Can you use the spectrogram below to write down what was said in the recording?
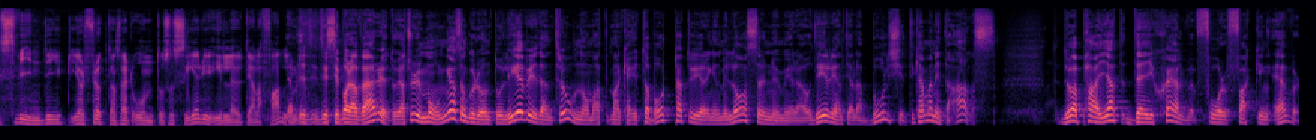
svindyrt, gör fruktansvärt ont och så ser det ju illa ut i alla fall. Ja, men liksom. det, det ser bara värre ut. Och jag tror det är många som går runt och lever i den tron om att man kan ju ta bort tatueringen med laser numera. Och det är rent jävla bullshit. Det kan man inte alls. Du har pajat dig själv for fucking ever.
